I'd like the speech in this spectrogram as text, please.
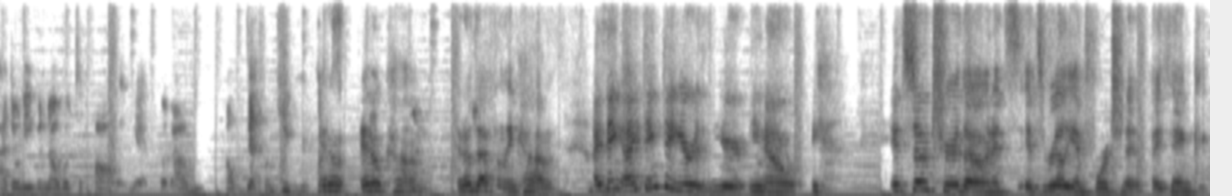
I don't even know what to call it yet, but I'm I'll definitely keep you posted. It'll it'll come. It'll definitely come. I think I think that you're you're you know it's so true though and it's it's really unfortunate. I think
